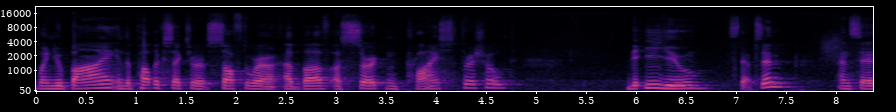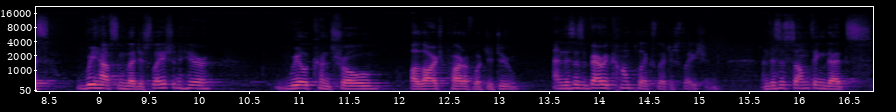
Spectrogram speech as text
when you buy in the public sector software above a certain price threshold, the EU steps in and says, We have some legislation here, we'll control a large part of what you do. And this is very complex legislation. And this is something that's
